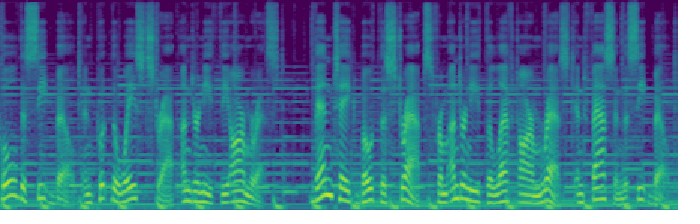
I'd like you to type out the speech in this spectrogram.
Pull the seat belt and put the waist strap underneath the armrest. Then take both the straps from underneath the left arm rest and fasten the seat belt.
